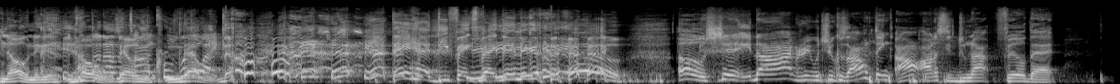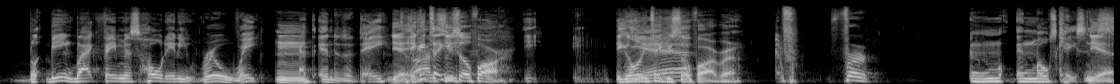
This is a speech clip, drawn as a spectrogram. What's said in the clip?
No, nigga. No, thought that was a Tom Cruise that lookalike. was- they ain't had defects back then, nigga. oh, shit! No, I agree with you because I don't think I honestly do not feel that being black famous hold any real weight at the end of the day. Mm. yeah, it can take you so far. It can only take you so far, bro. for in, in most cases. Yeah.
